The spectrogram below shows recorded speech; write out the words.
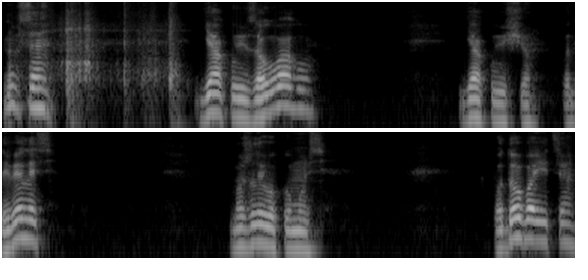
Ну, все. Дякую за увагу. Дякую, що подивились. Можливо, комусь подобається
